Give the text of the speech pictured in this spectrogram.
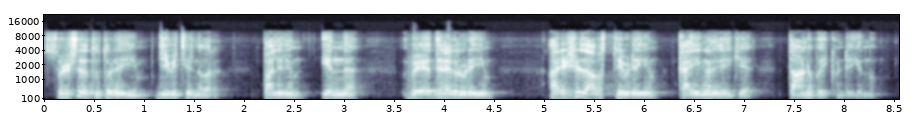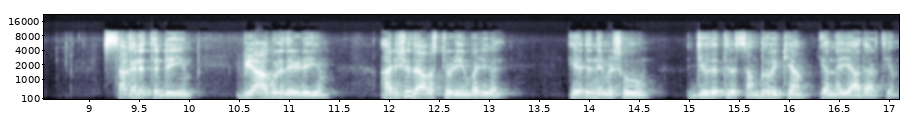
സുരക്ഷിതത്വത്തോടെയും ജീവിച്ചിരുന്നവർ പലരും ഇന്ന് വേദനകളുടെയും അരക്ഷിതാവസ്ഥയുടെയും കയങ്ങളിലേക്ക് താണുപോയിക്കൊണ്ടിരിക്കുന്നു. സഹനത്തിന്റെയും വ്യാകുലതയുടെയും അരിഷിതാവസ്ഥയുടെയും വഴികൾ ഏത് നിമിഷവും ജീവിതത്തിൽ സംഭവിക്കാം എന്ന യാഥാർത്ഥ്യം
